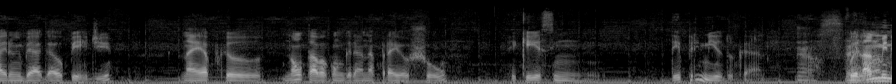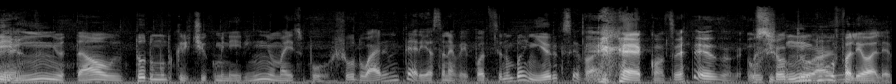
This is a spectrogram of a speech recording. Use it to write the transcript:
Iron em BH eu perdi. Na época eu não tava com grana pra ir ao show. Fiquei assim. deprimido, cara. Nossa, Foi é lá no Mineirinho e tal. Todo mundo critica o Mineirinho, mas, pô, show do Iron não interessa, né, velho? Pode ser no banheiro que você vai. É, com certeza. O, O, show segundo, do eu Iron. falei, olha,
